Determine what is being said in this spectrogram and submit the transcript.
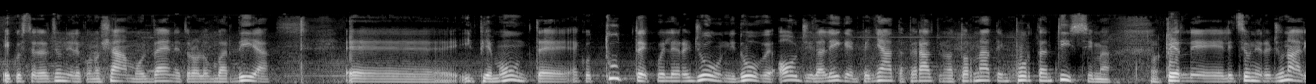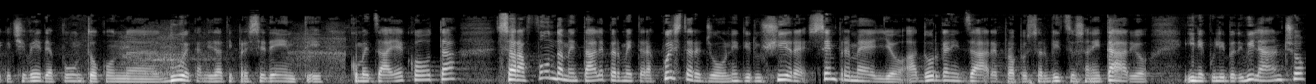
e queste regioni le conosciamo, il Veneto, la Lombardia, eh, il Piemonte, ecco, tutte quelle regioni dove oggi la Lega è impegnata, peraltro in una tornata importantissima per le elezioni regionali che ci vede appunto con eh, due candidati presidenti come Zaia e Cota, sarà fondamentale permettere a queste regioni di riuscire sempre meglio ad organizzare il proprio servizio sanitario in equilibrio di bilancio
